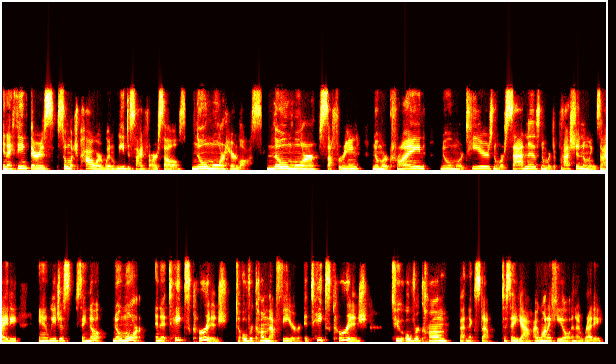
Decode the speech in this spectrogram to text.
And I think there is so much power when we decide for ourselves no more hair loss, no more suffering, no more crying, no more tears, no more sadness, no more depression, no more anxiety and we just say no, no more. And it takes courage to overcome that fear. It takes courage to overcome that next step to say, yeah, I want to heal and I'm ready.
